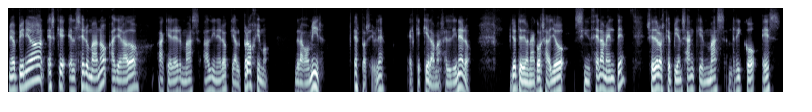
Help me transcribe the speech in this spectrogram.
Mi opinión es que el ser humano ha llegado a querer más al dinero que al prójimo. Dragomir. Es posible. El que quiera más el dinero. Yo te digo una cosa, yo sinceramente soy de los que piensan que más rico es...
